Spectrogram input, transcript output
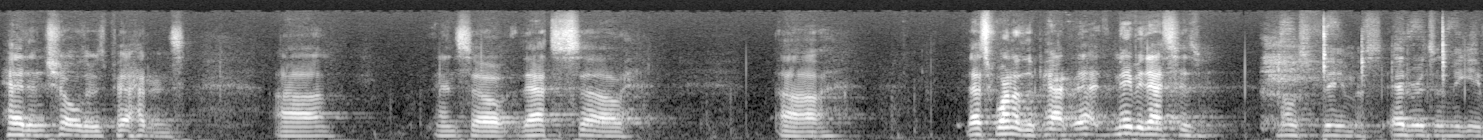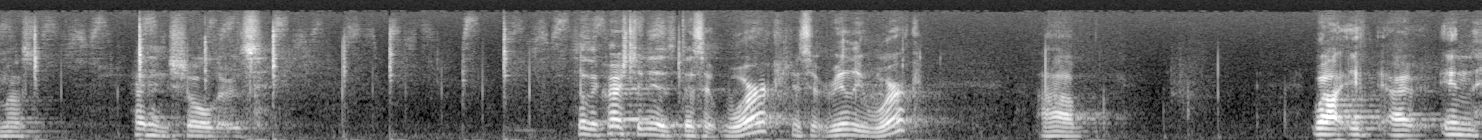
head and shoulders patterns. Uh, And so that's, uh, uh, that's one of the, that, maybe that's his most famous, Edwards and Magee, most head and shoulders. So the question is, does it work? Does it really work? Uh, well, if, uh, in,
